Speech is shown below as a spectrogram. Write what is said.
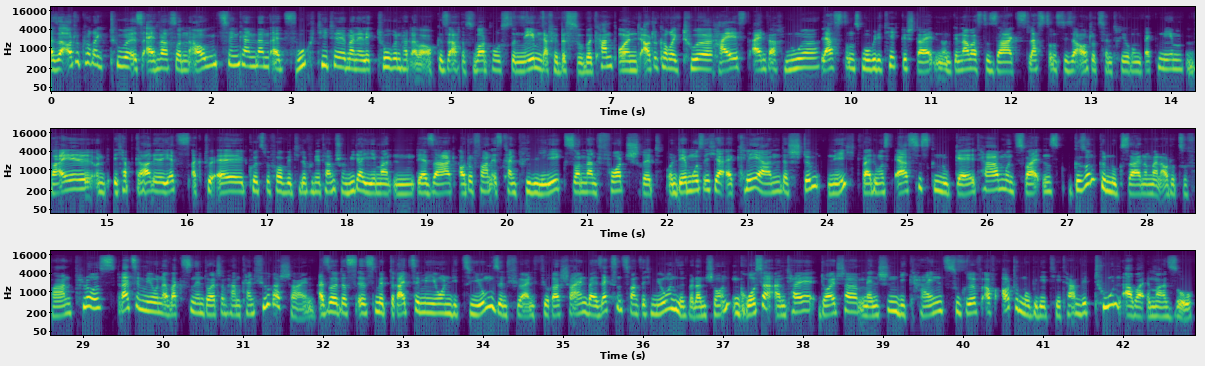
Also Autokorrektur ist einfach so ein Augenzwinkern dann als Buchtitel. Meine Lektorin hat aber auch gesagt, das Wort musst du nehmen, dafür bist du bekannt. Und Autokorrektur heißt einfach nur, lasst uns Mobilität gestalten und genau was du sagst, lasst uns diese Autozentrierung wegnehmen, weil, und ich habe gerade jetzt aktuell, kurz bevor wir telefoniert haben, schon wieder jemanden, der sagt, Autofahren ist kein Privileg, sondern Fortschritt. Und dem muss ich ja erklären, das stimmt nicht, weil du musst erstens genug Geld haben und zweitens gesund genug sein, um ein Auto zu fahren. Plus 13 Millionen Millionen Erwachsene in Deutschland haben keinen Führerschein. Also das ist mit 13 Millionen, die zu jung sind für einen Führerschein. Bei 26 Millionen sind wir dann schon. Ein großer Anteil deutscher Menschen, die keinen Zugriff auf Automobilität haben. Wir tun aber immer so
